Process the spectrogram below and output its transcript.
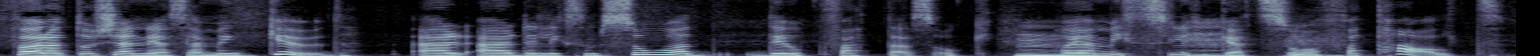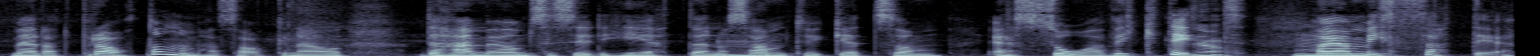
För att då känner jag så här, men gud. Är, är det liksom så det uppfattas och Mm. har jag misslyckats så fatalt med att prata om de här sakerna och det här med ömsesidigheten och samtycket som är så viktigt. Mm. Ja. Har jag missat det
